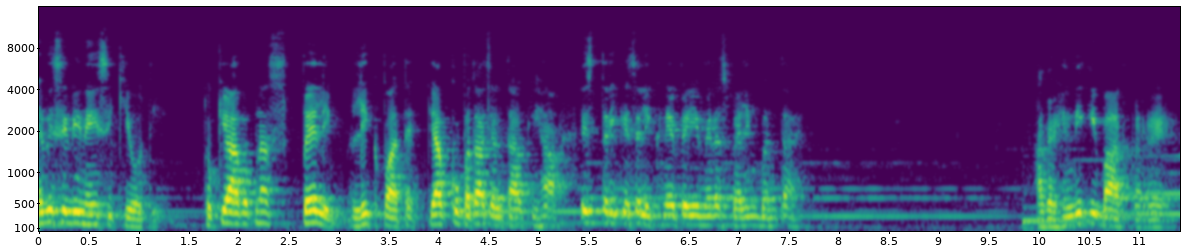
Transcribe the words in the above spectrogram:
ए बी सी डी नहीं सीखी होती तो क्या आप अपना स्पेलिंग लिख पाते? क्या आपको पता चलता कि हाँ इस तरीके से लिखने पे ये मेरा स्पेलिंग बनता है? अगर हिंदी की बात कर रहे हैं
